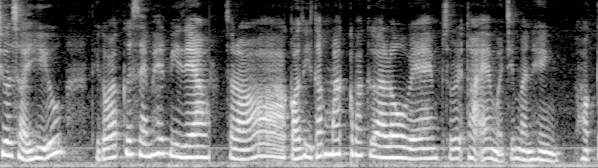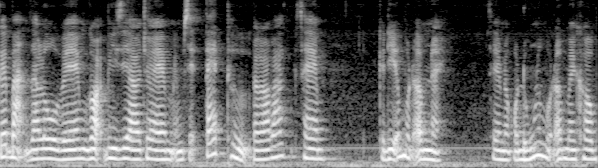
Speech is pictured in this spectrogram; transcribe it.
chưa sở hữu thì các bác cứ xem hết video. Sau đó có gì thắc mắc, các bác cứ alo với em, số điện thoại em ở trên màn hình. Hoặc kết bạn zalo với em, gọi video cho em em sẽ test thử cho các bác xem cái đĩa một âm này, xem nó có đúng là một âm hay không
